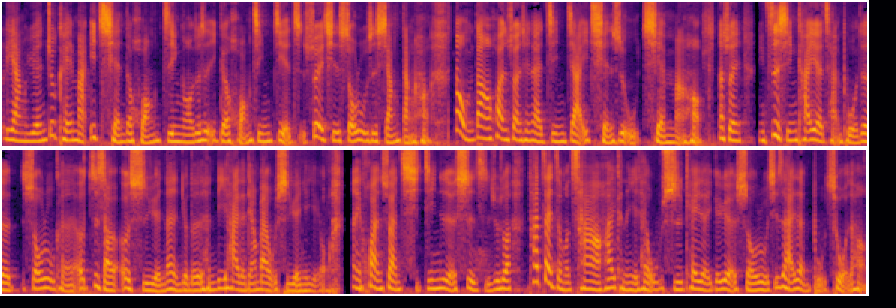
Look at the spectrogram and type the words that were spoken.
两元就可以买一钱的黄金哦，就是一个黄金戒指，所以其实收入是相当好。那我们当然换算现在金价一钱是五千嘛，哈，那所以你自行开业产婆的收入可能呃至少有二十元，那有的很厉害的两百五十元也有。那你换算起今日的市值，就是说他再怎么差啊，他可能也才有五十 K 的一个月的收入，其实还是很不错的哈。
